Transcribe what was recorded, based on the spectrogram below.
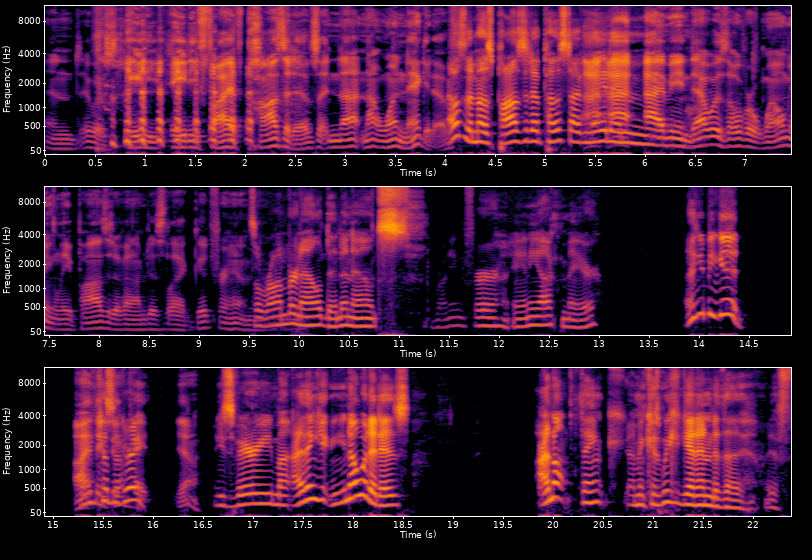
and it was 80, 85 positives, and not not one negative. That was the most positive post I've made I, in. I, I mean, that was overwhelmingly positive, and I'm just like, good for him. so Ron Bernal did announce running for Antioch mayor. I think it'd be good. I, think, he'll so. be great. Yeah, He's very much. I think you know what it is. I don't think. I mean, because we could get into the if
